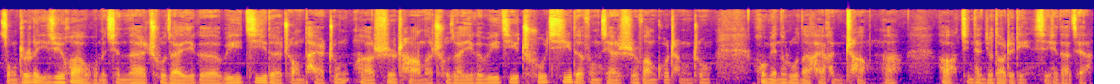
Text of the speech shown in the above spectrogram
总之的一句话，我们现在处在一个危机的状态中啊，市场呢处在一个危机初期的风险释放过程中，后面的路呢还很长啊。好，今天就到这里，谢谢大家。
